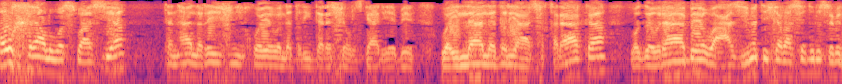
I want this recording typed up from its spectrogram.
ئەو خەیاڵ وەسواسیە تەنها لە ڕێژنی خۆیەوە لە دڵی دەرەشە ڕزگاریە بێ وإلا لە دڵی عاشقراکە و گەورا بێ و عزیمەتی شەڕاستی بێ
